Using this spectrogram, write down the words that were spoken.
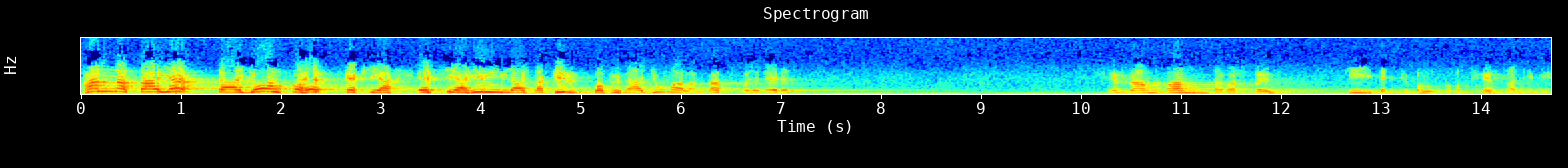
kannattaa jättää joukko hetkeksi ja etsiä hiljaista kirkkopyhää Jumalan kasvojen edessä. Herra on antava sen, kiitetty olkoon Herran nimi.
